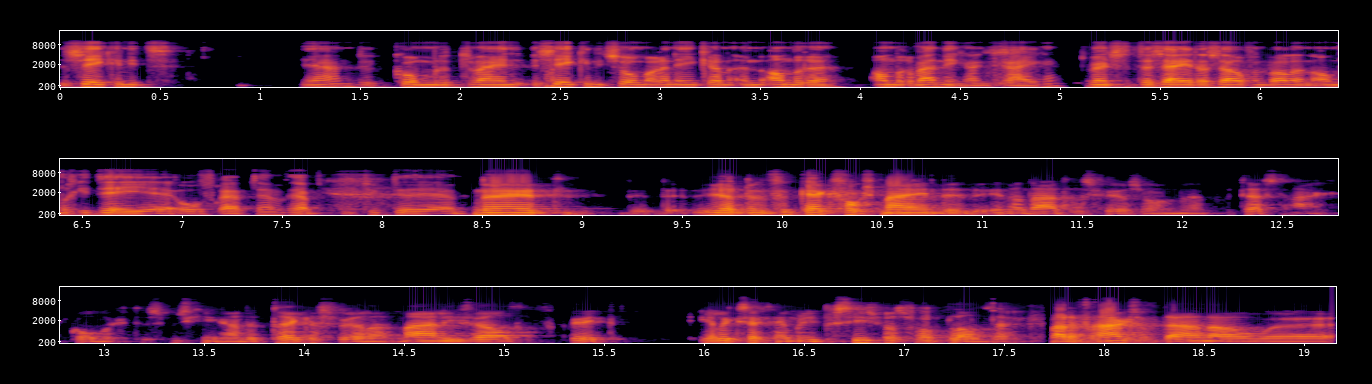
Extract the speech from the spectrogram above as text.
zeker niet ja, de komende termijn zeker niet zomaar in één keer een andere, andere wending gaan krijgen. Tenminste, tenzij je daar zelf wel een ander idee eh, over hebt. Hè? We hebben natuurlijk de... Nee, ja, kijk, volgens mij, inderdaad, er is weer zo'n eh, protest aangekondigd. Dus misschien gaan de trekkers weer naar het Malieveld. Ik weet eerlijk gezegd helemaal niet precies wat ze van plan zijn. Maar de vraag is of daar nou uh,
